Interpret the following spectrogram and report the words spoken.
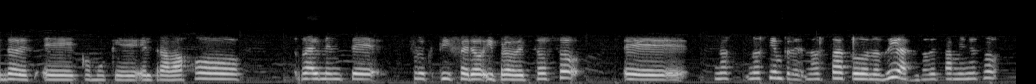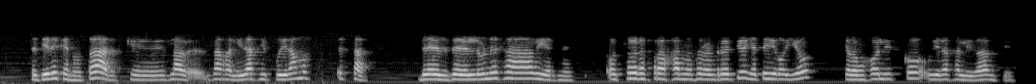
Entonces, eh, como que el trabajo realmente fructífero y provechoso eh, no, no siempre, no está todos los días. Entonces también eso se tiene que notar, que es la, es la realidad. Si pudiéramos estar desde el lunes a viernes, ocho horas trabajando solo en Retio, ya te digo yo que a lo mejor el disco hubiera salido antes.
